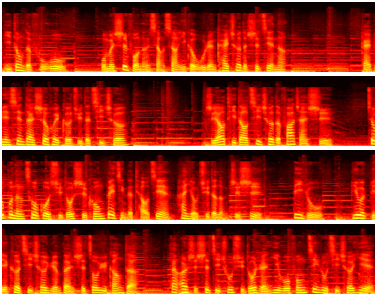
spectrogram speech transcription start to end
移动的服务，我们是否能想象一个无人开车的世界呢？改变现代社会格局的汽车。只要提到汽车的发展史，就不能错过许多时空背景的条件和有趣的冷知识。例如，因为别克汽车原本是做浴缸的，但二十世纪初许多人一窝蜂进入汽车业，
